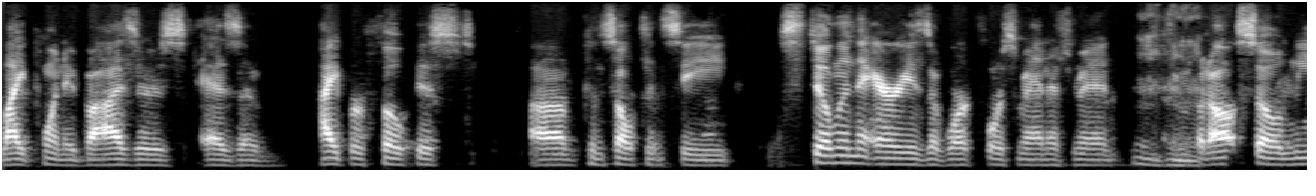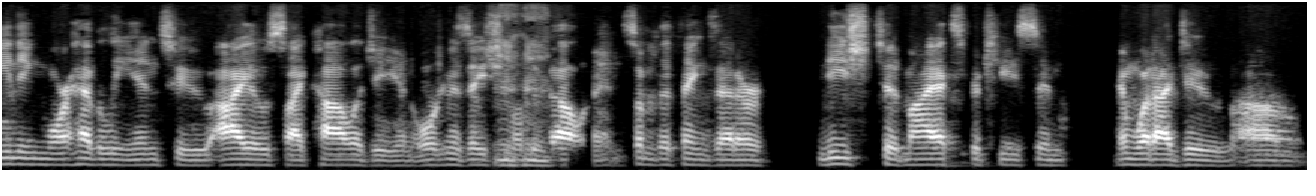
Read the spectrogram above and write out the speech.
Lightpoint Advisors as a hyper focused uh, consultancy, still in the areas of workforce management, mm-hmm. but also leaning more heavily into IO psychology and organizational mm-hmm. development, some of the things that are niche to my expertise and and what I do. Um,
